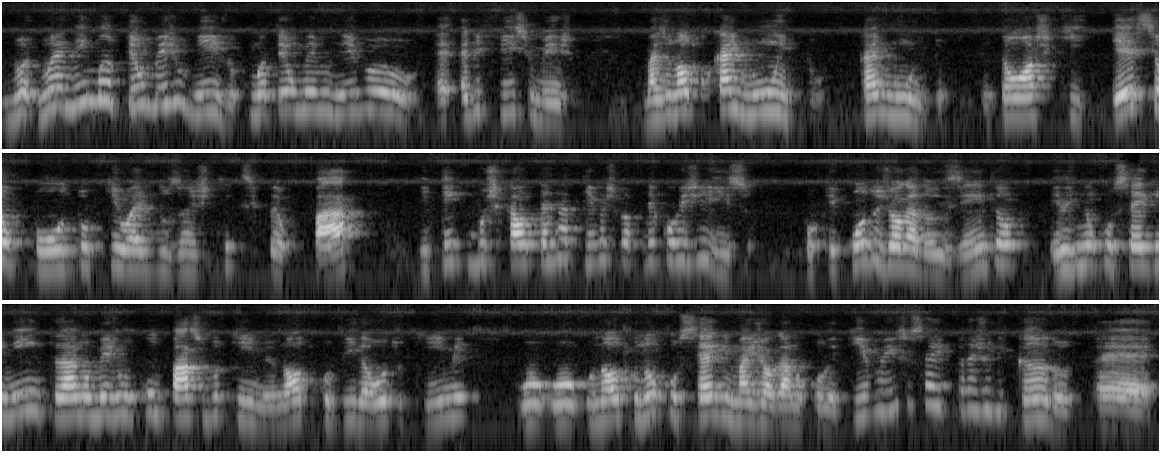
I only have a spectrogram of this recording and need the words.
Não é nem manter o mesmo nível. Manter o mesmo nível é, é difícil mesmo. Mas o Náutico cai muito. Cai muito. Então, acho que esse é o ponto que o Hélio dos Anjos tem que se preocupar e tem que buscar alternativas para poder corrigir isso. Porque quando os jogadores entram, eles não conseguem nem entrar no mesmo compasso do time. O Náutico vira outro time, o, o, o Náutico não consegue mais jogar no coletivo e isso sai prejudicando é,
